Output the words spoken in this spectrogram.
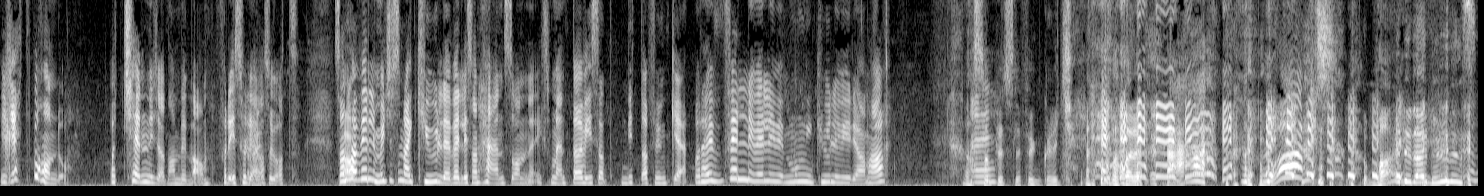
rett på hånda. Og kjenner ikke at han blir varm, for det isolerer så godt. Så han Ja. har veldig mye sånne kule veldig sånn hands on-eksperimenter og viser at dette funker. Og det er veldig veldig mange kule videoer han har. Og så plutselig funker det ikke. Så bare "Hæ? What? Why did I do this?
